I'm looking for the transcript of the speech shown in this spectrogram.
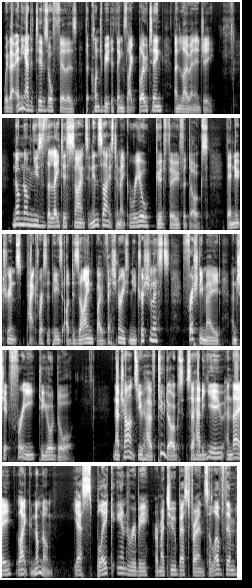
without any additives or fillers that contribute to things like bloating and low energy. Nom Nom uses the latest science and insights to make real, good food for dogs. Their nutrients packed recipes are designed by veterinary nutritionalists, freshly made, and shipped free to your door. Now, Chance, you have two dogs, so how do you and they like Nom Nom? Yes, Blake and Ruby are my two best friends. I love them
